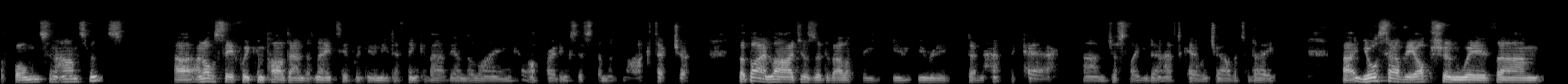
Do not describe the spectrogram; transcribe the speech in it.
performance enhancements. Uh, and obviously, if we compile down to native, we do need to think about the underlying operating system and architecture. But by and large, as a developer, you, you really don't have to care, um, just like you don't have to care with Java today. Uh, you also have the option with, um,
